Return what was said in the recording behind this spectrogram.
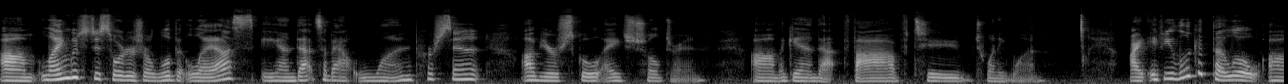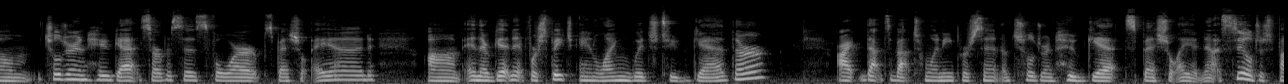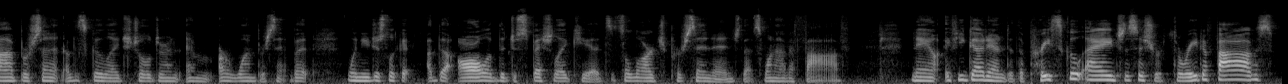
Um, language disorders are a little bit less, and that's about 1% of your school age children. Um, again, that 5 to 21. All right, if you look at the little um, children who get services for special ed, um, and they're getting it for speech and language together, all right, that's about 20% of children who get special ed. Now, it's still just 5% of the school age children and, or 1%, but when you just look at the all of the special ed kids, it's a large percentage. That's one out of five. Now, if you go down to the preschool age, this is your three to fives,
